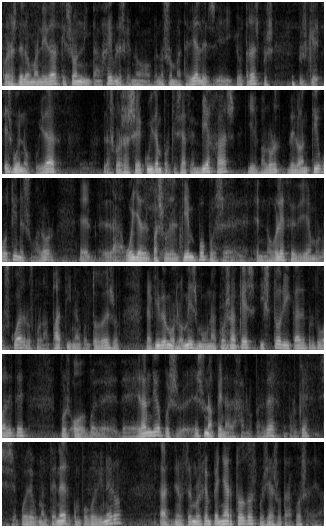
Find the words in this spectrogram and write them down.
cosas de la humanidad que son intangibles, que no, que no son materiales, y, otras, pues, pues que es bueno cuidar. Las cosas se cuidan porque se hacen viejas y el valor de lo antiguo tiene su valor la huella del paso del tiempo pues eh, ennoblece, diríamos, los cuadros con la pátina, con todo eso. Y aquí vemos lo mismo, una cosa que es histórica de Portugalete pues, o de, de Erandio, pues es una pena dejarlo perder. ¿Por qué? Si se puede mantener con poco dinero, nos tenemos que empeñar todos, pues ya es otra cosa. Ya,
